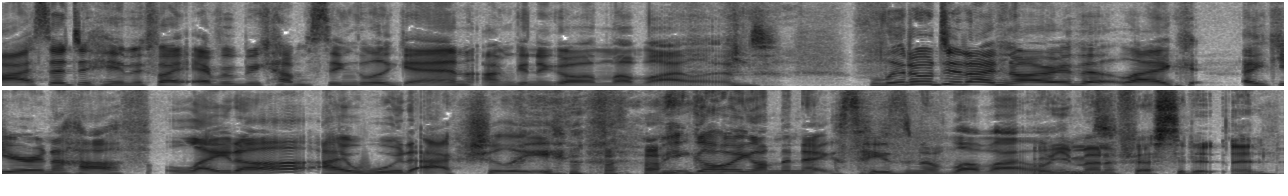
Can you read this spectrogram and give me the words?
I said to him, if I ever become single again, I'm going to go on Love Island. Little did I know that, like a year and a half later, I would actually be going on the next season of Love Island. Well, you manifested it then.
